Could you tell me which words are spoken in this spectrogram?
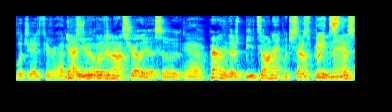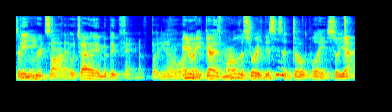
legit. If you ever had. Yeah, you lived in Australia, so Yeah. apparently there's beets on it, which sounds There's pretty beets. nasty There's to beet roots on it, which I am a big fan of. But you know what? Anyway, guys, moral of the story: this is a dope place. So yeah,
